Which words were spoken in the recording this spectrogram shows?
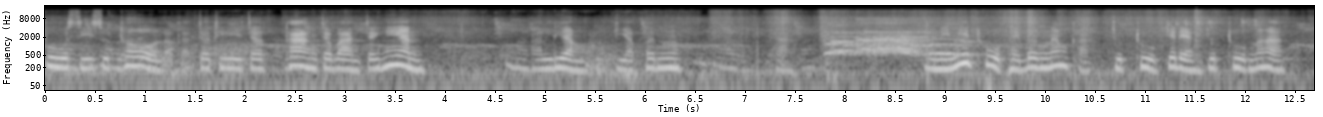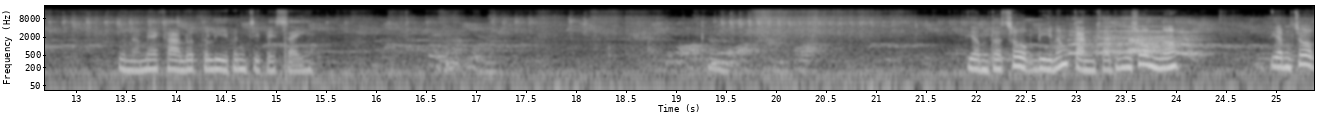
ปูศรีสุดโธแล้วก็เจ้าทีเจ้าทางเจ้าบ้านเจ้าเฮียนนะคะเลี้ยงเกียบเพิ่นค่ะมื้อนี้มีถูปให้เบิ่งน้ำค่ะ จุดถูปเจ๊แดงจุดถูปเนะคะคุณนะแม่ค้าลอตเตอรี่เพิ่นสิไปใส่ ตรียมตัวโชคดีน้ำกันค่ะท่านผู้ชมเนาะเตรียมโชค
